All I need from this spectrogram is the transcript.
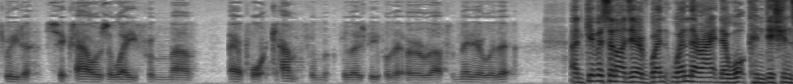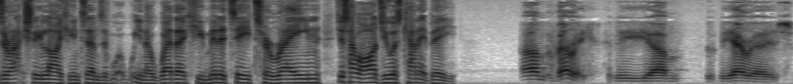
three to six hours away from uh, airport camp for, for those people that are uh, familiar with it. And give us an idea of when, when they're out there, what conditions are actually like in terms of you know weather, humidity, terrain. Just how arduous can it be? Um, very. The um, the area is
